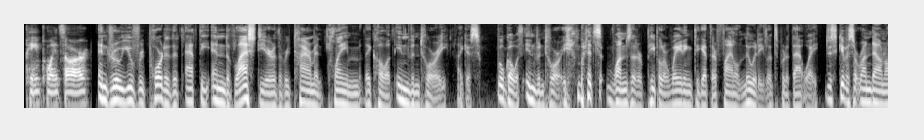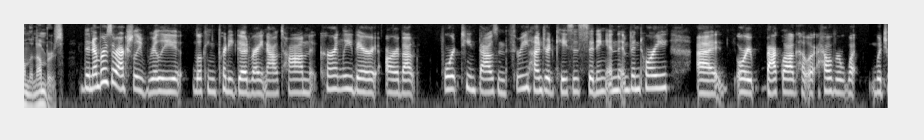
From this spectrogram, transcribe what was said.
pain points are. And Drew, you've reported that at the end of last year, the retirement claim, they call it inventory, I guess we'll go with inventory, but it's ones that are people are waiting to get their final annuity. Let's put it that way. Just give us a rundown on the numbers. The numbers are actually really looking pretty good right now, Tom. Currently, there are about 14,300 cases sitting in the inventory uh, or backlog, however, what which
